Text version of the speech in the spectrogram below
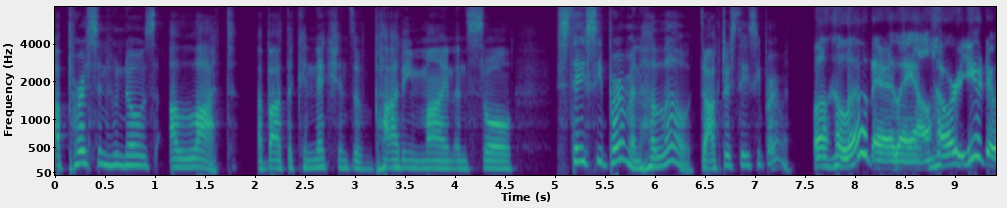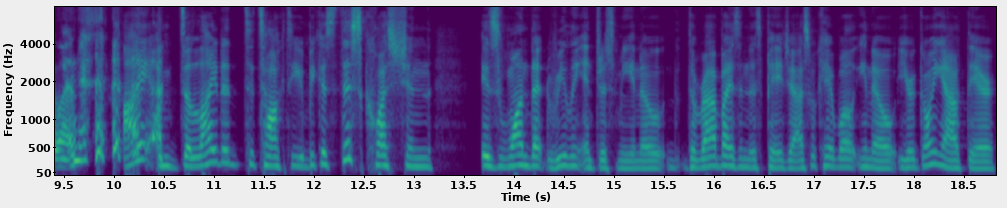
a person who knows a lot about the connections of body, mind, and soul. Stacy Berman. Hello, Dr. Stacy Berman. Well, hello there, Liel. How are you doing? I am delighted to talk to you because this question is one that really interests me. You know, the rabbis in this page ask, okay, well, you know, you're going out there.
